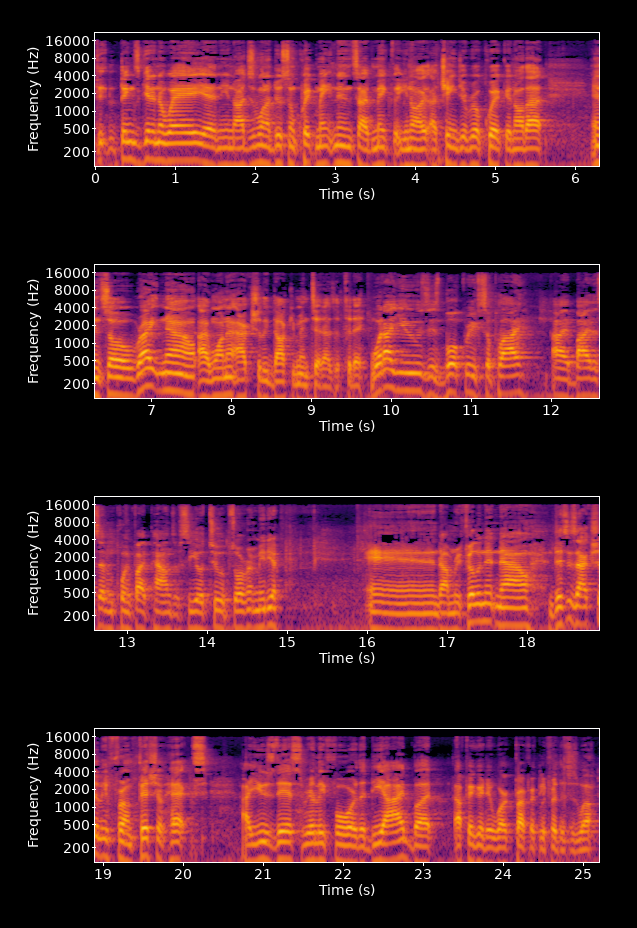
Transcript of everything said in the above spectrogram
th things get in the way and you know I just want to do some quick maintenance. I make you know I, I, change it real quick and all that. And so right now I want to actually document it as of today. What I use is bulk reef supply. I buy the 7.5 pounds of CO2 absorbent media and I'm refilling it now. This is actually from Fish of Hex. I use this really for the DI but I figured it worked perfectly for this as well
